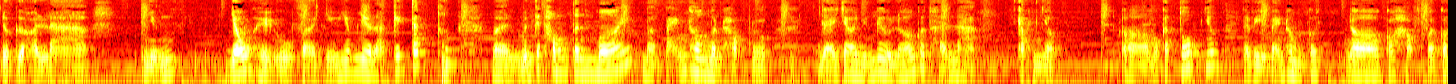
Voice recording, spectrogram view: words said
được gọi là những dấu hiệu và những giống như là cái cách thức và những cái thông tin mới mà bản thân mình học được để cho những người lớn có thể là cập nhật uh, một cách tốt nhất. Tại vì bản thân mình có uh, có học và có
